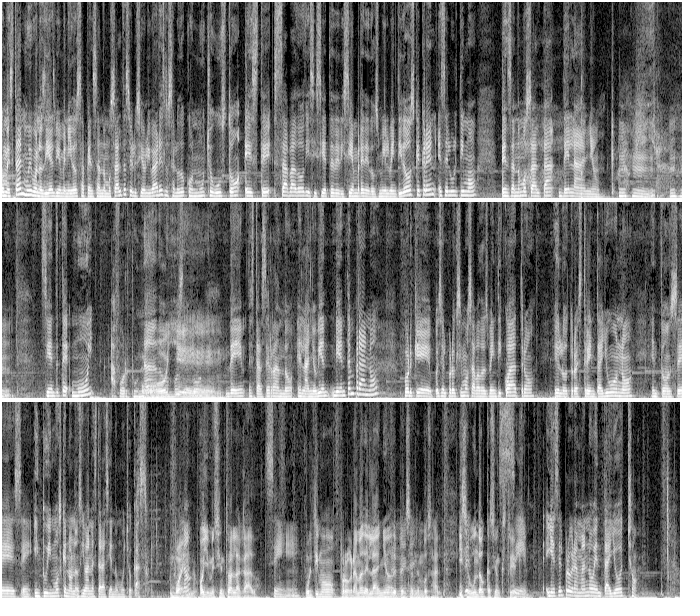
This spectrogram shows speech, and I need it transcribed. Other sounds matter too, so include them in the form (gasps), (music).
¿Cómo están? Muy buenos días, bienvenidos a Pensando Alta. Soy Lucía Olivares, los saludo con mucho gusto este sábado 17 de diciembre de 2022. ¿Qué creen? Es el último Pensando Alta del año. Ujú. Siéntete muy afortunado Oye. De estar cerrando el año bien, bien temprano, porque pues el próximo sábado es 24, el otro es 31, entonces eh, intuimos que no nos iban a estar haciendo mucho caso. Bueno, ¿No? oye, me siento halagado. Sí. Último programa del año de Programa Pensando en Voz Alta. Y Es el- segunda ocasión que estoy sí. aquí. Y es el programa 98.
